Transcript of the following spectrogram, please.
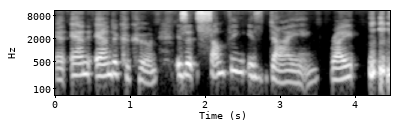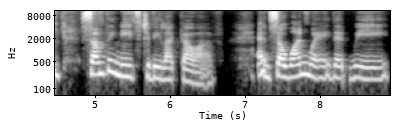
and, and a cocoon? Is it something is dying, right? something needs to be let go of. And so one way that we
